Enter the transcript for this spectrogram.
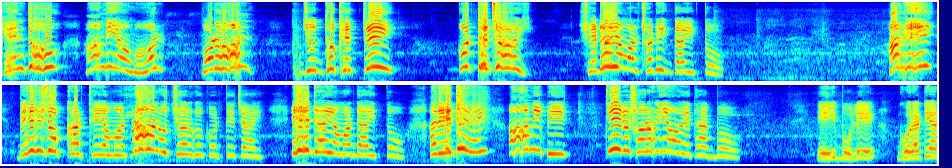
কিন্তু আমি আমার মরণ যুদ্ধক্ষেত্রেই করতে চাই সেটাই আমার সঠিক দায়িত্ব। আমি দেশ রক্ষার্থে আমার প্রাণ উৎসর্গ করতে চাই। এটাই আমার দায়িত্ব। আর এতেই আমি চিরস্মরণীয় হয়ে থাকব। এই বলে ঘোড়াটি আর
